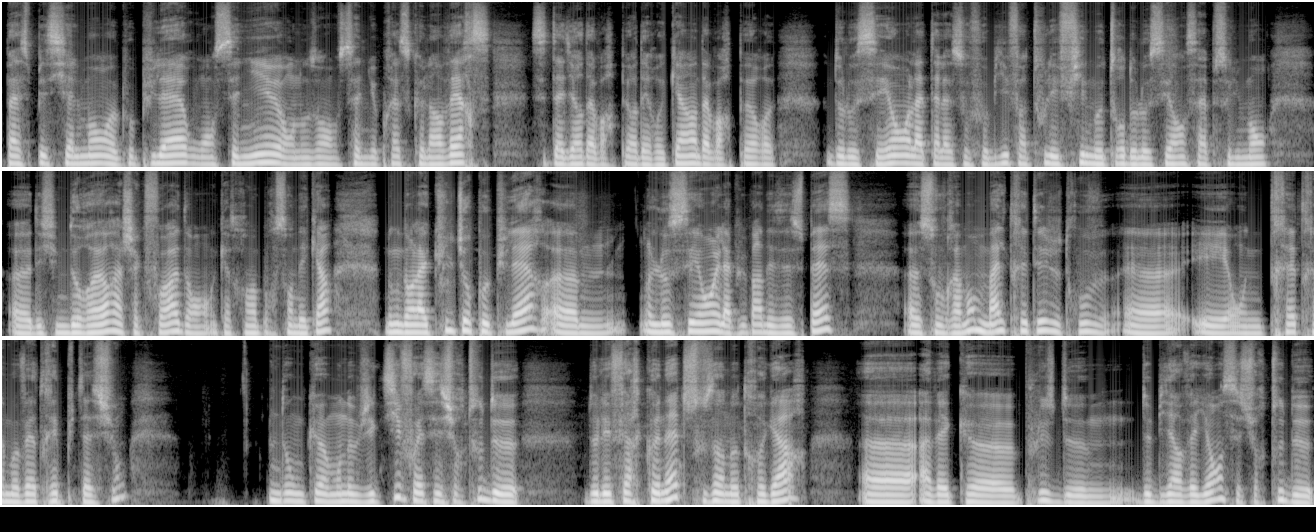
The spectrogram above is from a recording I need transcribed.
pas spécialement euh, populaires ou enseignés. On nous enseigne presque l'inverse, c'est-à-dire d'avoir peur des requins, d'avoir peur euh, de l'océan, la thalassophobie. Enfin, tous les films autour de l'océan, c'est absolument des films d'horreur à chaque fois, dans 80% des cas. Donc, dans la culture populaire, l'océan et la plupart des espèces sont vraiment maltraités, je trouve, et ont une très très mauvaise réputation. Donc, mon objectif, c'est surtout de les faire connaître sous un autre regard, avec euh, plus de, bienveillance et surtout de,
